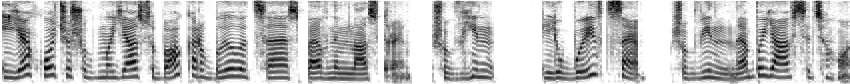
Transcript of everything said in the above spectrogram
І я хочу, щоб моя собака робила це з певним настроєм, щоб він любив це, щоб він не боявся цього,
